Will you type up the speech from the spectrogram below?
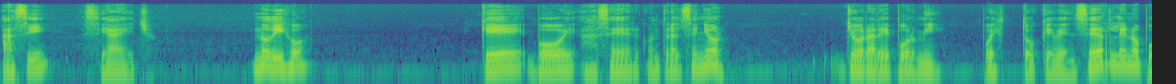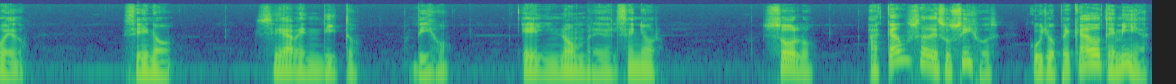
Así se ha hecho. No dijo, ¿qué voy a hacer contra el Señor? Lloraré por mí, puesto que vencerle no puedo, sino, sea bendito, dijo, el nombre del Señor. Solo, a causa de sus hijos, cuyo pecado temía,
